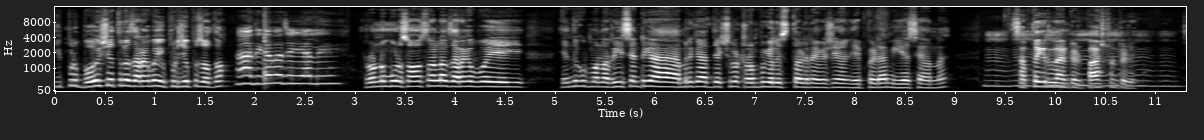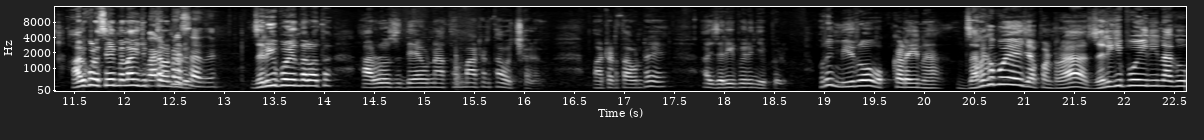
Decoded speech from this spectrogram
ఇప్పుడు భవిష్యత్తులో జరగబోయి ఇప్పుడు చెప్పు చూద్దాం. అది కదా చెయ్యాలి. రెండు మూడు సంవత్సరాల్లో జరగబోయేవి ఎందుకు మన రీసెంట్గా అమెరికా అధ్యక్షుడు ట్రంప్ గెలుస్తాడనే విషయం అని చెప్పాడా మీ ఏసేమన్నా సప్తగిరి లాంటి పాస్ట్ ఉంటాడు. ఆడు కూడా సేమ్ ఇలాగే చెప్తా ఉంటాడు. జరిగిపోయిన తర్వాత ఆ రోజు దేవుడు నాతో మాట్లాడుతూ వచ్చాడు. మాట్లాడుతూ ఉంటే అది జరిగిపోయిందని చెప్పాడు. ఒరే మీరు ఒక్కడైనా జరగబోయే చెప్పండి రా. జరిగిపోయి నాకు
